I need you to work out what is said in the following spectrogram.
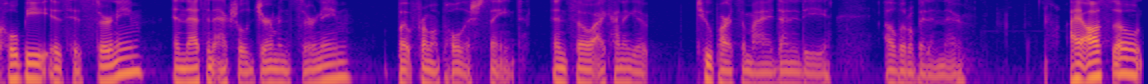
Kolbe is his surname, and that's an actual German surname, but from a Polish saint. And so I kind of get two parts of my identity a little bit in there. I also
